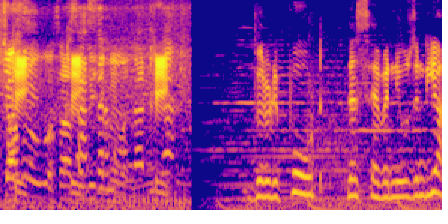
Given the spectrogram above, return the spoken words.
ਠੀਕ ਠੀਕ bureau report the 7 news India.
